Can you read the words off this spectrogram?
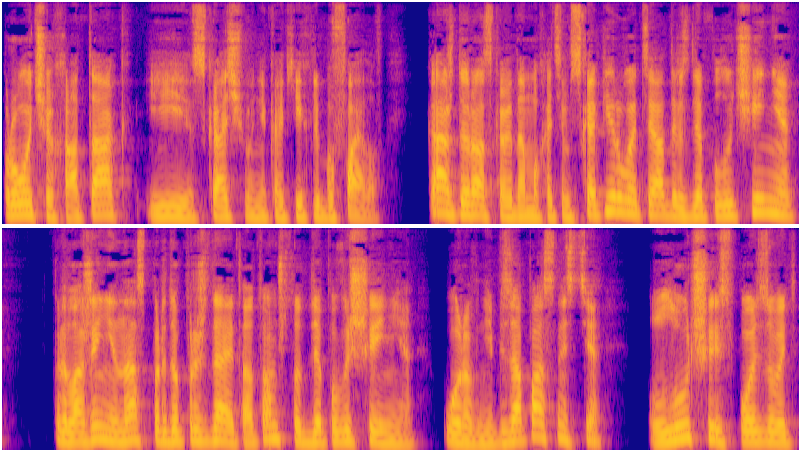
прочих атак и скачивания каких-либо файлов. Каждый раз, когда мы хотим скопировать адрес для получения, приложение нас предупреждает о том, что для повышения уровня безопасности лучше использовать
